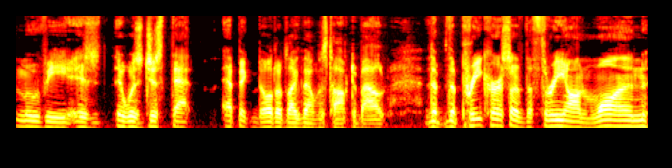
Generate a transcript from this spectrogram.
movie is it was just that epic buildup like that was talked about. The the precursor of the three on one,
